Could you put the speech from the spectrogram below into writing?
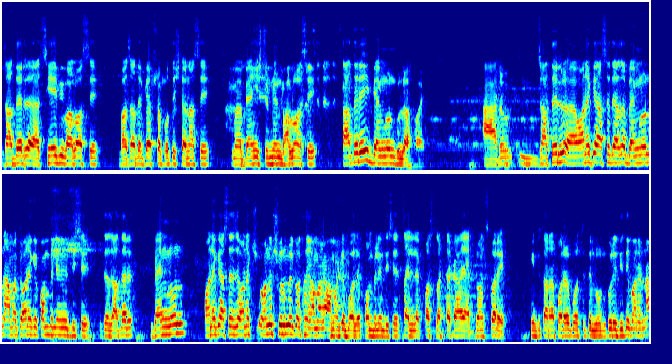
যাদের সিআইবি ভালো আছে বা যাদের ব্যবসা প্রতিষ্ঠান আছে ব্যাংক স্টেটমেন্ট ভালো আছে তাদের এই ব্যাংক লোনগুলো হয়। আর যাদের অনেকে আছে দেখা যায় ব্যাংক লোন আমাকে অনেকে কমপ্লেন দিছে যে যাদের ব্যাংক লোন অনেকে আছে যে অনেক অনেক শোরুমের কথাই আমাকে আমাকে বলে কমপ্লেন দিছে চার লাখ পাঁচ লাখ টাকা অ্যাডভান্স করে কিন্তু তারা পরবর্তীতে লোন করে দিতে পারে না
